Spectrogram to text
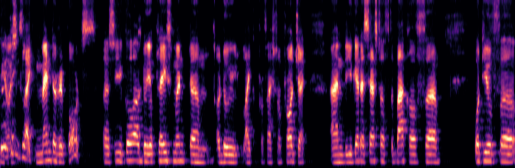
you know, things like mentor reports. Uh, so you go out, do your placement, um, or do like a professional project, and you get assessed off the back of uh, what you've uh,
